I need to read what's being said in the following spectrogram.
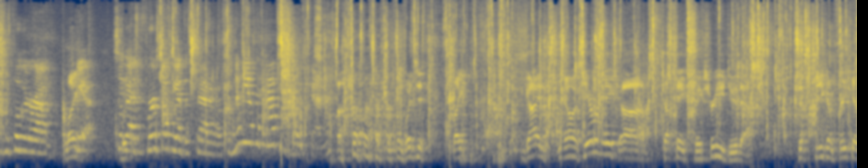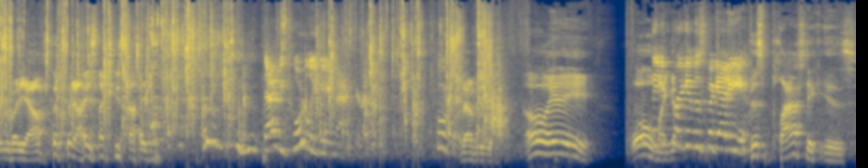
You can flip it around. Like- yeah. So guys, first off we have the sad emotion, then we have the happy emotion. Would you like, guys? You know, if you ever make uh, cupcakes, make sure you do that, just so you can freak everybody out. Put eyes on two sides. That'd be totally game accurate. Totally. That'd be. Oh hey! Whoa they my didn't god! bring in the spaghetti. This plastic is.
